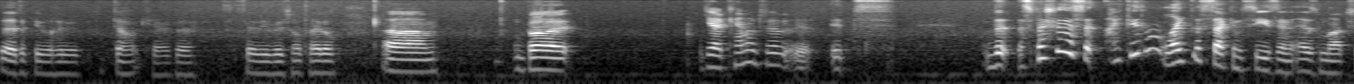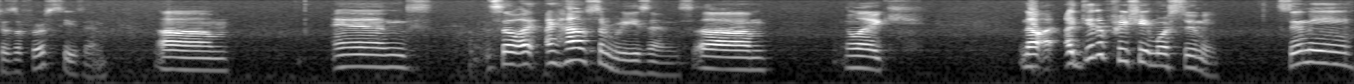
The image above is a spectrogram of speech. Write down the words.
to the people who don't care to say the original title. Um, but yeah, Kanojo, it's the especially. I didn't like the second season as much as the first season, um, and so I I have some reasons. Um, like now I, I did appreciate more Sumi. Sumi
